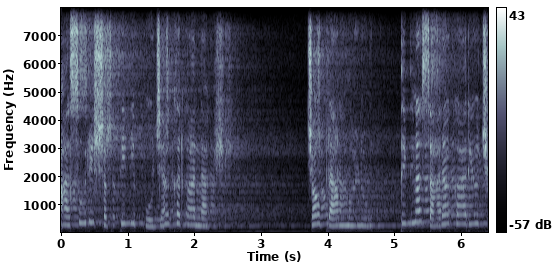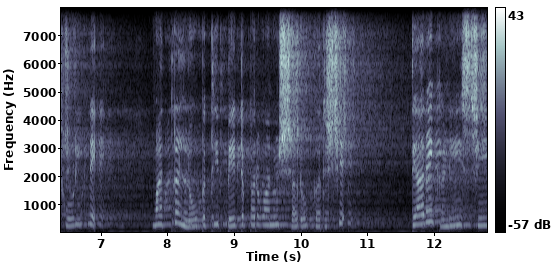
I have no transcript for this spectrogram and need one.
આસુરી શક્તિની પૂજા કરવા લાગશે. જો બ્રાહ્મણો તેમના સારા કાર્યો છોડીને માત્ર લોભથી પેટ ભરવાનું શરૂ કરશે, ત્યારે ગણેશજી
